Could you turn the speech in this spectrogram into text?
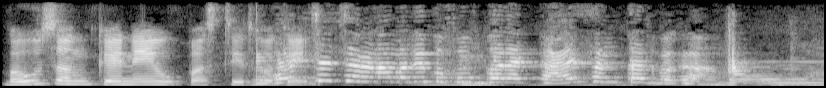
बहुसंख्येने उपस्थित होते. चरणामध्ये काय सांगतात बघा?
